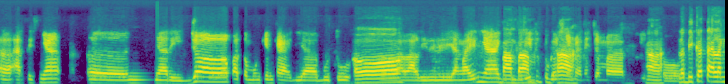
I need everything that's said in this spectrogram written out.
eh, artisnya eh, nyari job atau mungkin kayak dia butuh Oh, lali yang lainnya gitu. Paham, Jadi itu tugasnya Ah. manajemen Ah, gitu. lebih ke talent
